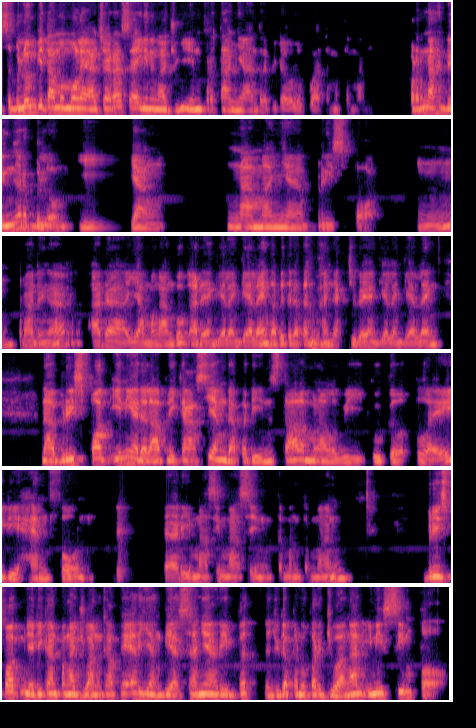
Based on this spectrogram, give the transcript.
sebelum kita memulai acara, saya ingin ngajuin pertanyaan terlebih dahulu buat teman-teman. Pernah dengar belum yang namanya Brispot? Hmm, pernah dengar? Ada yang mengangguk, ada yang geleng-geleng, tapi ternyata banyak juga yang geleng-geleng. Nah, Brispot ini adalah aplikasi yang dapat diinstal melalui Google Play di handphone dari masing-masing teman-teman. Brispot menjadikan pengajuan KPR yang biasanya ribet dan juga penuh perjuangan ini simple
